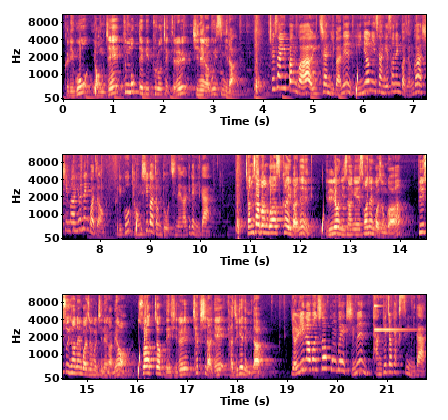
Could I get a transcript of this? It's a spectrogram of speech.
그리고 영재 특목 대비 프로젝트를 진행하고 있습니다. 최상위반과 의치한 2반은 2년 이상의 선행과정과 심화 현행과정, 그리고 경시과정도 진행하게 됩니다. 창사반과 스카이반은 1년 이상의 선행과정과 필수 현행과정을 진행하며 수학적 내실을 착실하게 다지게 됩니다. 열린학원 수학 공부의 핵심은 단계적 학습입니다.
